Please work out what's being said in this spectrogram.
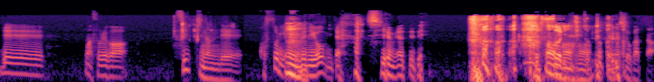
で、まあそれがスイッチなんで、こっそり遊べるよ、みたいな CM やってて、こっそり。ちょっと面白かった。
